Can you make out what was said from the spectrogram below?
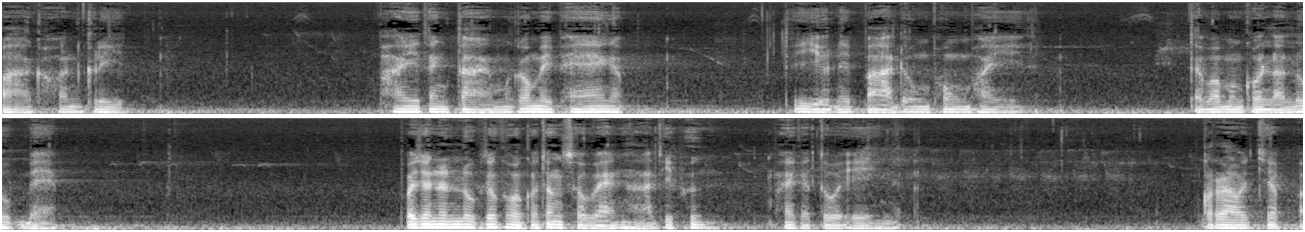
ป่าคอนกรีต ภัยต่างๆมันก็ไม่แพ้กับ ที่อยู่ในป่าดงพงไพ่แต่ว่าบางคนละรูปแบบ ราะฉะนั้นลูกทุกคนก็ต้องแสวงหาที่พึ่งให้กับตัวเองนะเราจะไป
